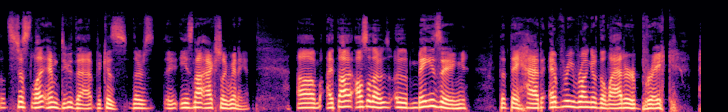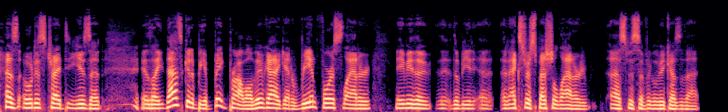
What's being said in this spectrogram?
Let's just let him do that because there's he's not actually winning it. Um, I thought also that was amazing that they had every rung of the ladder break as Otis tried to use it. It's like that's going to be a big problem. They've got to get a reinforced ladder. Maybe the, there'll be a, an extra special ladder uh, specifically because of that.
